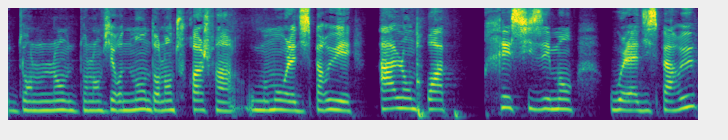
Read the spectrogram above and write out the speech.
dans l'environnement, dans l'entourage, au moment où elle a disparu et à l'endroit précisément où elle a disparu,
